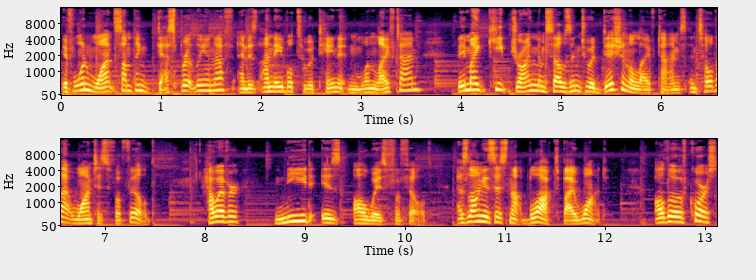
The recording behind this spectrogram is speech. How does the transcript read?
if one wants something desperately enough and is unable to attain it in one lifetime, they might keep drawing themselves into additional lifetimes until that want is fulfilled. However, need is always fulfilled, as long as it's not blocked by want. Although, of course,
